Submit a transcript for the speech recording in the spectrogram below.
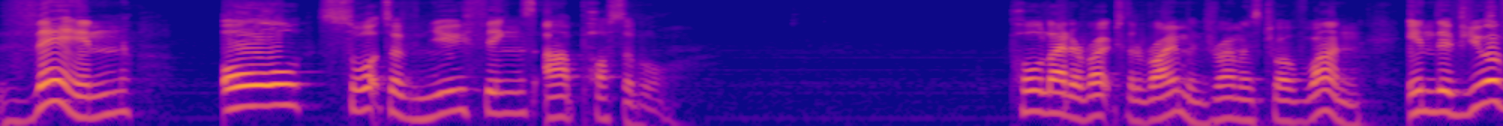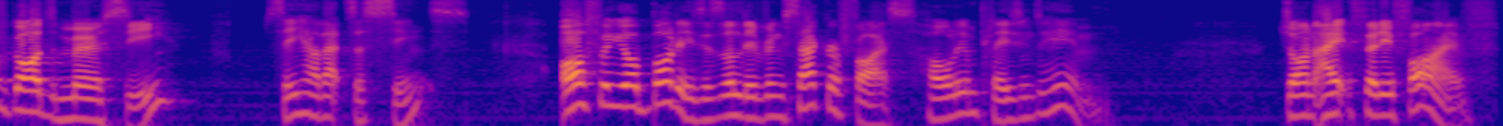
then all sorts of new things are possible. Paul later wrote to the Romans, Romans 12:1, in the view of God's mercy, see how that's a sense? Offer your bodies as a living sacrifice, holy and pleasing to him. John 8:35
